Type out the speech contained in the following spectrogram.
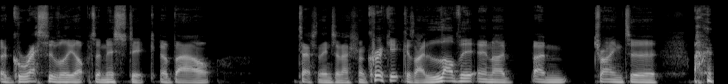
aggressively optimistic about testing international cricket because I love it and I, I'm trying to. I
